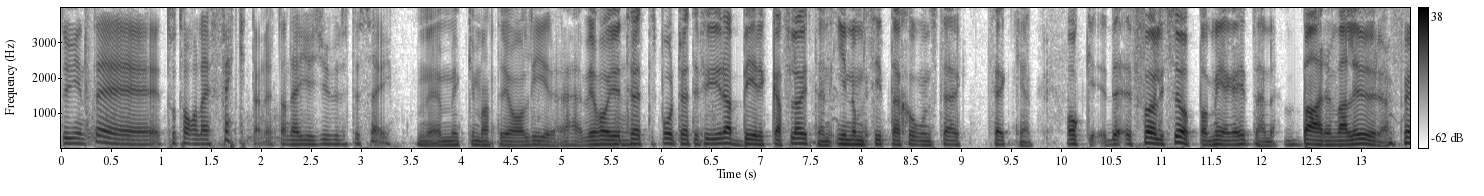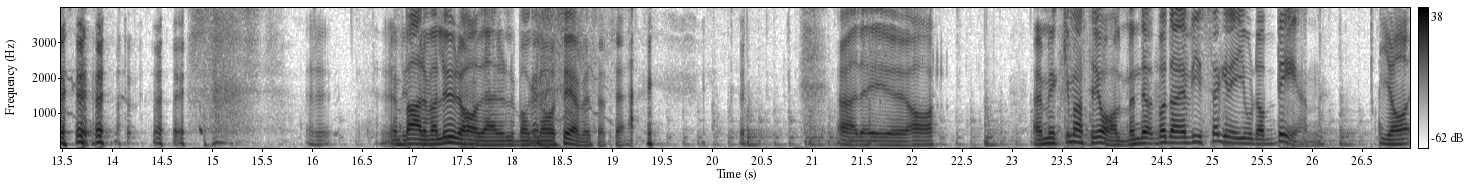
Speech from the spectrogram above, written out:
det är ju inte totala effekten utan det är ju ljudet i sig. Det är mycket material i det här. Vi har ju 30, spår 34, Birkaflöjten inom citationstecken. Och det följs upp av megahitten Barvaluren. En barvalur du har där eller bara glasöver så att säga. ja det är ju, ja. Det är mycket material men det, vadå, är vissa grejer gjorda av ben? Ja,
